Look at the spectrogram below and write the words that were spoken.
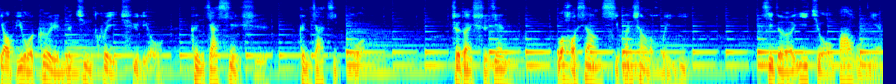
要比我个人的进退去留更加现实，更加紧迫。这段时间，我好像喜欢上了回忆。记得一九八五年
